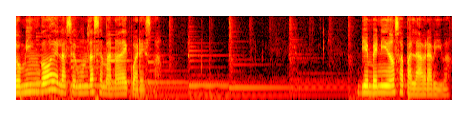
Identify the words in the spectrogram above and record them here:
Domingo de la segunda semana de Cuaresma. Bienvenidos a Palabra Viva.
